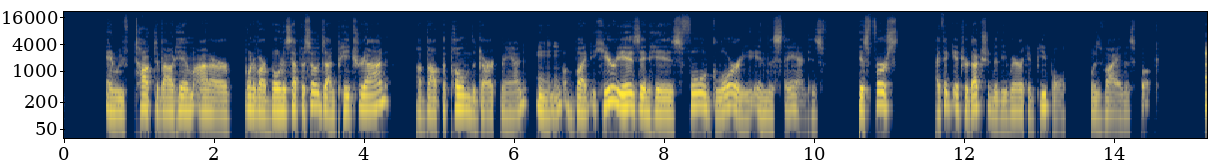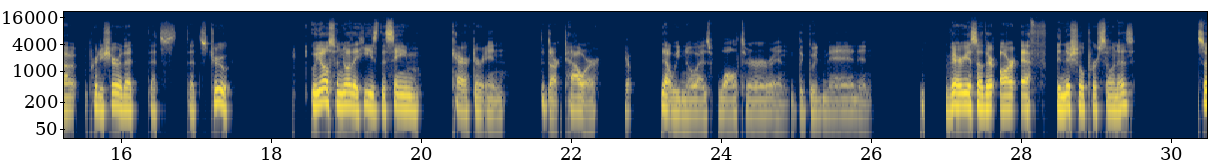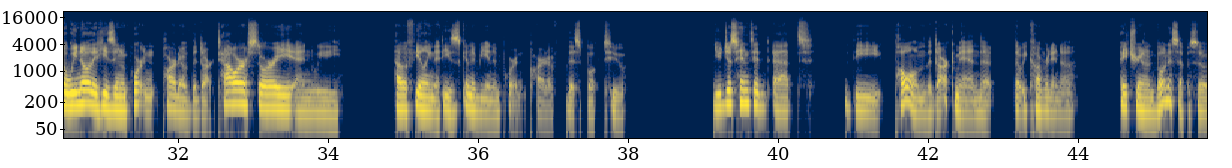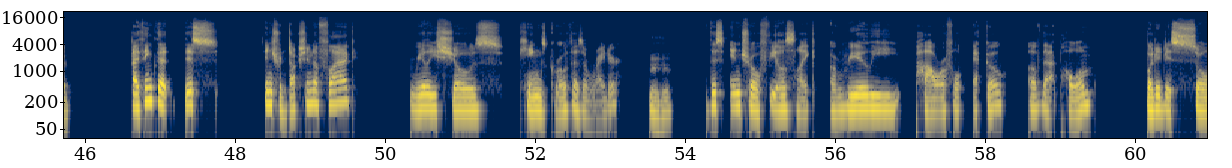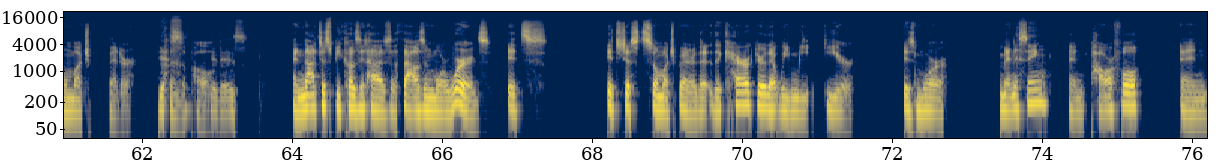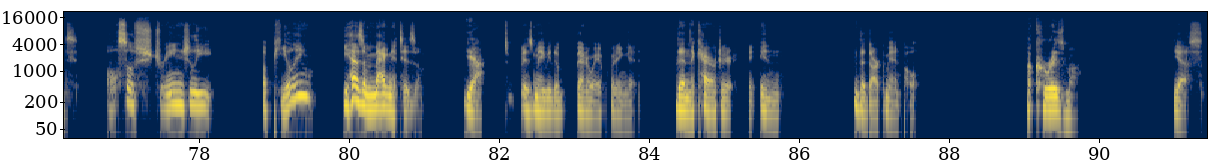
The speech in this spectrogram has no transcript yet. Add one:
and we've talked about him on our one of our bonus episodes on Patreon. about the poem The Dark Man. Mhm. But here he is in his full glory in the stand. His his first, I think, introduction to the American people was via this book. Uh, pretty sure that that's that's true. We also know that he's the same character in the Dark Tower. Yep. That we know as Walter and the Good Man and various other RF initial personas. So we know that he's an important part of the Dark Tower story, and we have a feeling that he's going to be an important part of this book too. You just hinted at the poem, The Dark Man, that that we covered in a Patreon bonus episode. I think that this introduction of Flagg really shows King's growth as a writer. hmm This intro feels like a really powerful echo of that poem, but it is so much better than Yes, the poem. it is. And not just because it has a thousand more words. It's it's just so much better. The the character that we meet here is more menacing and powerful and also strangely appealing. He has a magnetism, Yeah, is maybe the better way of putting it, than the character in the Dark Man poem. a charisma. Yes.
